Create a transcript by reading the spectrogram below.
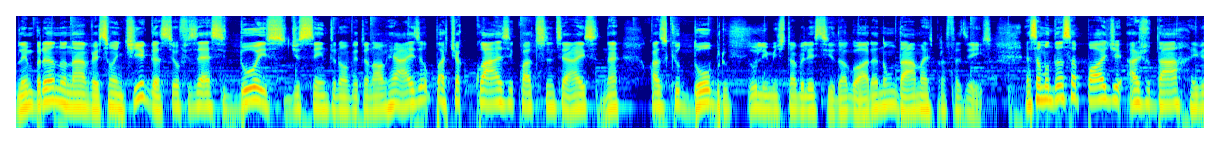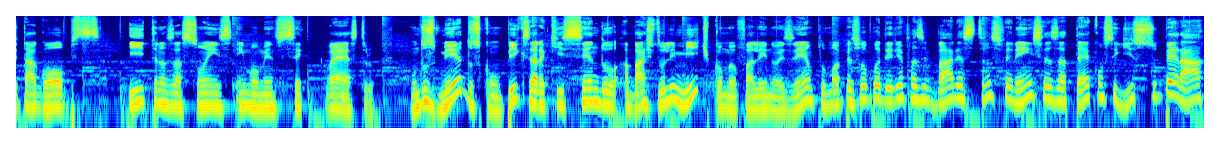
Lembrando, na versão antiga, se eu fizesse dois de 199 reais, eu batia quase 400 reais, né? Quase que o dobro do limite estabelecido. Agora não dá mais para fazer isso. Essa mudança pode ajudar a evitar golpes e transações em momentos de sequestro. Um dos medos com o Pix era que, sendo abaixo do limite, como eu falei no exemplo, uma pessoa poderia fazer várias transferências até conseguir superar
